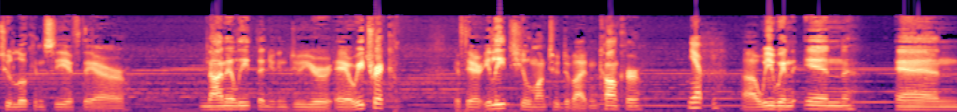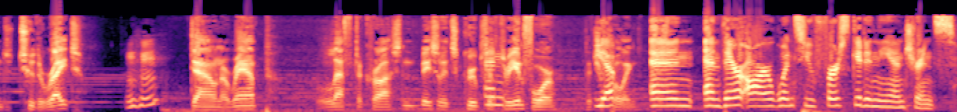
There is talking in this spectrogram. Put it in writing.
to look and see if they are non elite, then you can do your AoE trick. If they're elite, you'll want to divide and conquer. Yep. Uh, we went in and to the right, Mm-hmm. down a ramp, left across, and basically it's groups of three and four that you're Yep. pulling. And and there are once you first get in the entrance,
